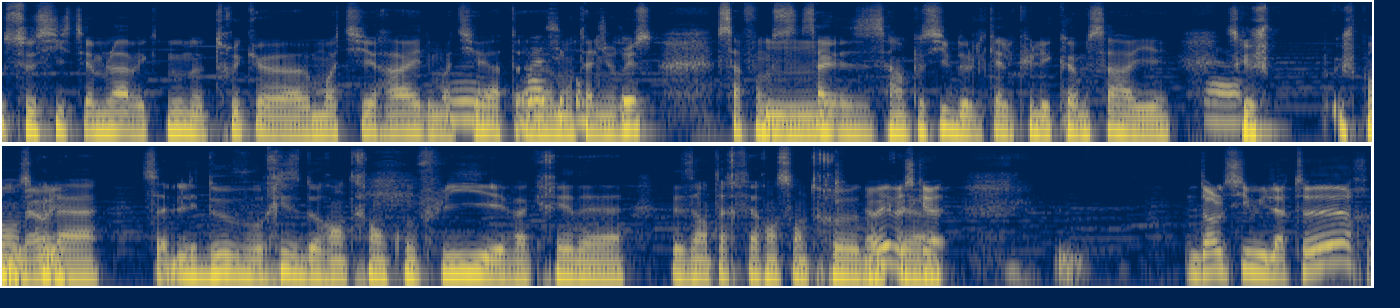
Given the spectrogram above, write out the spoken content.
ce système-là, avec nous, notre truc euh, moitié ride, moitié Mm. euh, montagne compliqué. russe, ça fonctionne. Mhm. ça- C'est impossible de le calculer comme ça. et- Ouais. Parce que je, je pense Bah que oui. la- ça- les deux risquent de rentrer en conflit et va créer des, des interférences entre eux. Ah oui, parce euh, que dans le simulateur,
